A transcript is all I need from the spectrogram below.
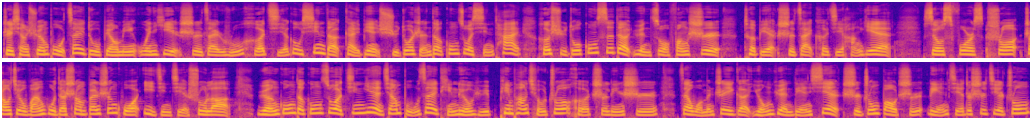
这项宣布再度表明，瘟疫是在如何结构性的改变许多人的工作形态和许多公司的运作方式，特别是在科技行业。Salesforce 说，朝九晚五的上班生活已经结束了，员工的工作经验将不再停留于乒乓球桌和吃零食。在我们这个永远连线、始终保持连结的世界中，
